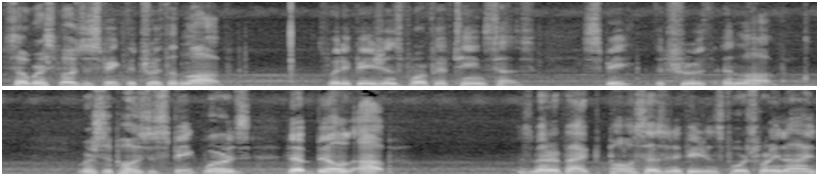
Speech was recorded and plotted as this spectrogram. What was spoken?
So we're supposed to speak the truth in love. That's what Ephesians 4.15 says. Speak the truth in love. We're supposed to speak words that build up. As a matter of fact, Paul says in Ephesians 4.29,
